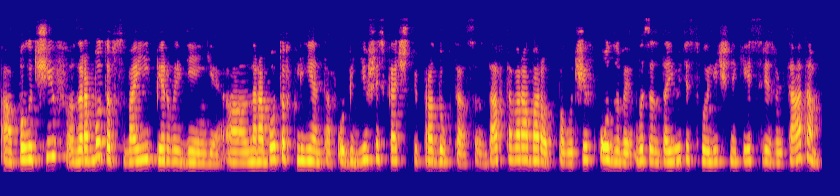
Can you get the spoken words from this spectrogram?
А, получив, заработав свои первые деньги, а, наработав клиентов, убедившись в качестве продукта, создав товарооборот, получив отзывы, вы создаете свой личный кейс с результатом,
